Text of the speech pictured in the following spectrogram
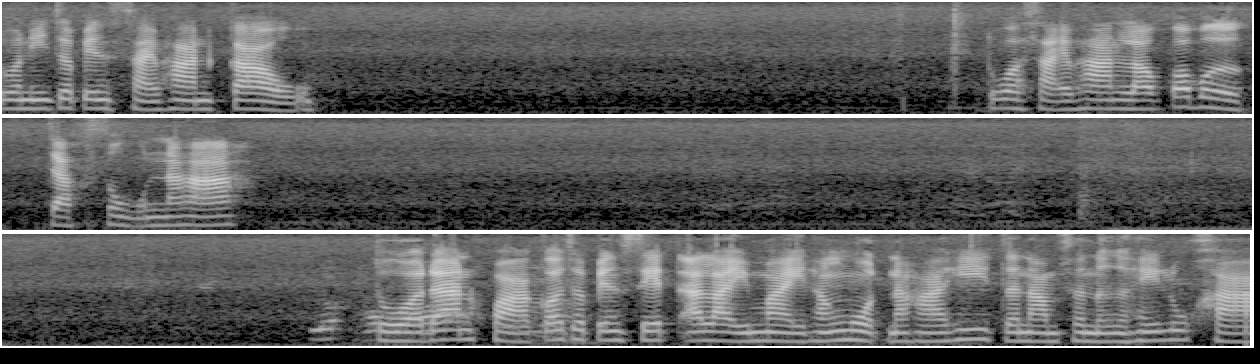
ตัวนี้จะเป็นสายพานเก่า ตัวสายพานเราก็เบิกจากศูนย์นะคะ ตัวด้านขวาก็จะเป็นเซตอะไหล่ใหม่ทั้งหมดนะคะ ที่จะนำเสนอให้ลูกค้า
